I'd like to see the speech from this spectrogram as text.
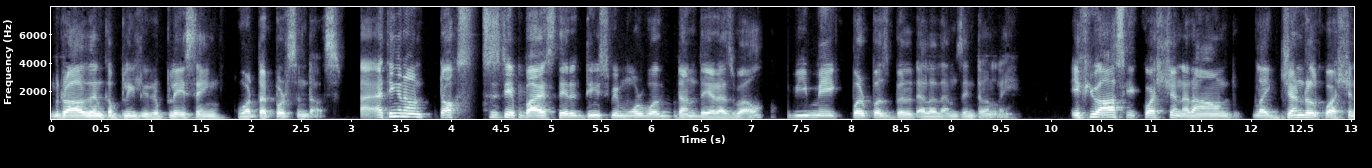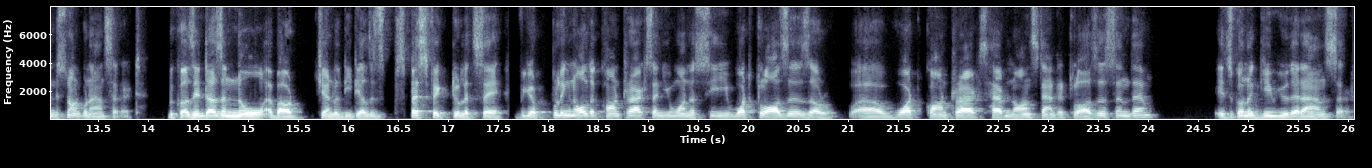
rather than completely replacing what that person does. I think around toxicity bias, there needs to be more work done there as well. We make purpose built LLMs internally. If you ask a question around like general question, it's not going to answer it because it doesn't know about general details. It's specific to, let's say, you're pulling all the contracts and you want to see what clauses or uh, what contracts have non standard clauses in them. It's going to give you that answer.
